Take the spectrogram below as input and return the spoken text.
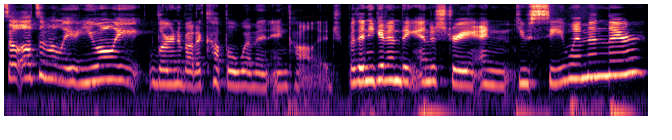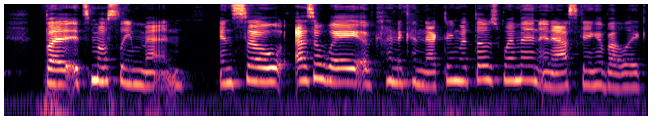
So ultimately, you only learn about a couple women in college, but then you get into the industry and you see women there, but it's mostly men. And so, as a way of kind of connecting with those women and asking about, like,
